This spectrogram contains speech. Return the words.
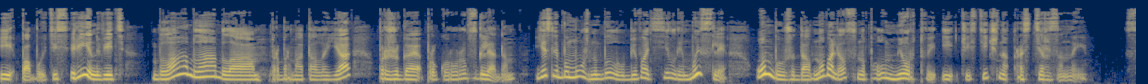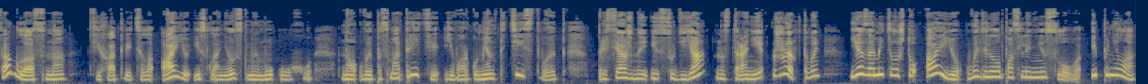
И побойтесь, Рин, ведь... «Бла-бла-бла», – пробормотала я, прожигая прокурора взглядом. Если бы можно было убивать силой мысли, он бы уже давно валялся на полу мертвый и частично растерзанный. «Согласна», – тихо ответила Айю и склонилась к моему уху. «Но вы посмотрите, его аргумент действует. Присяжный и судья на стороне жертвы». Я заметила, что Айю выделила последнее слово и поняла,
